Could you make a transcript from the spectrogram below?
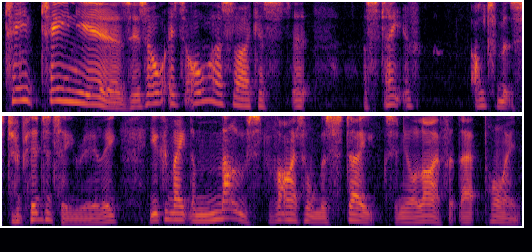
teen, teen years. It's, al- it's almost like a a state of ultimate stupidity, really. You can make the most vital mistakes in your life at that point.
